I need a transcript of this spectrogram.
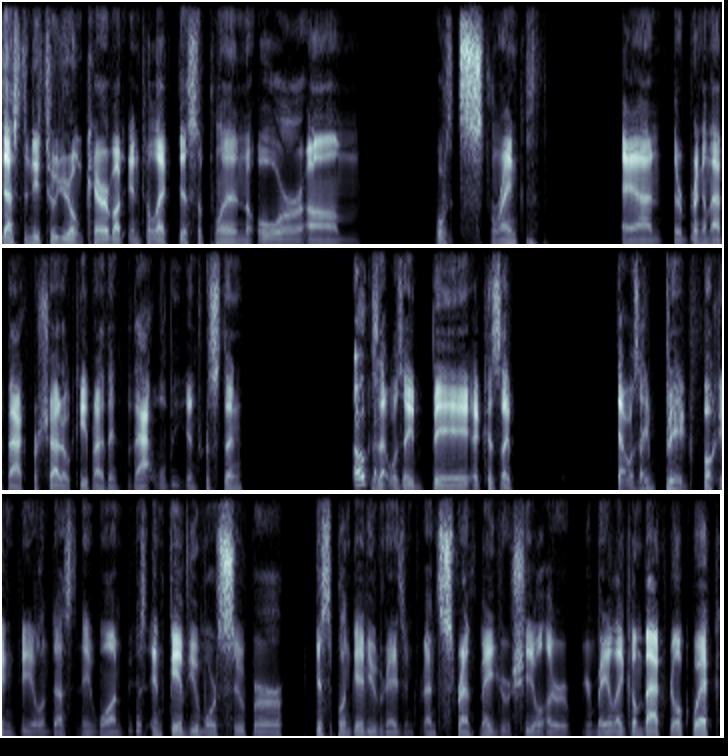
Destiny 2, you don't care about intellect, discipline, or um, what was it, strength, and they're bringing that back for Shadowkeep, and I think that will be interesting Okay. because that was a big, uh, because like that was a big fucking deal in Destiny One because it gave you more super, discipline gave you grenades, and, and strength made your shield or your melee come back real quick.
